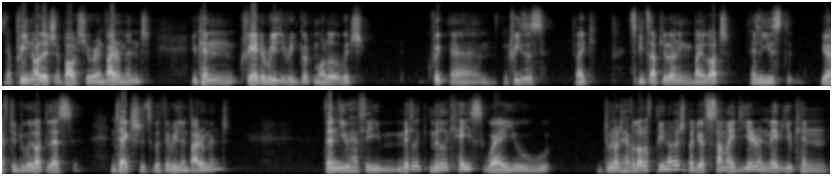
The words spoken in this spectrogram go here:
yeah, pre-knowledge about your environment, you can create a really, really good model which quick uh, increases, like speeds up your learning by a lot. At least you have to do a lot less interactions with the real environment. Then you have the middle middle case where you do not have a lot of pre-knowledge, but you have some idea, and maybe you can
